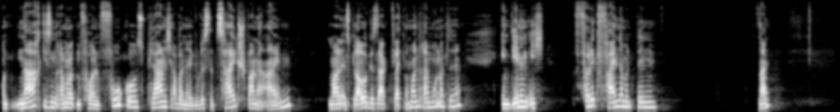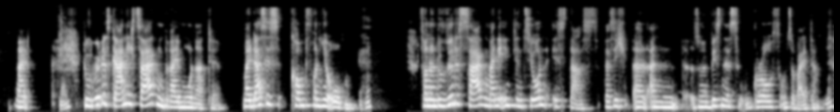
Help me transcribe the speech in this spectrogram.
und nach diesen drei Monaten vollen Fokus plane ich aber eine gewisse Zeitspanne ein, mal ins Blaue gesagt, vielleicht nochmal drei Monate, in denen ich völlig fein damit bin. Nein? Nein. Nein? Du würdest gar nicht sagen drei Monate, weil das ist, kommt von hier oben. Mhm. Sondern du würdest sagen, meine Intention ist das, dass ich äh, an so ein Business Growth und so weiter. Mhm.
